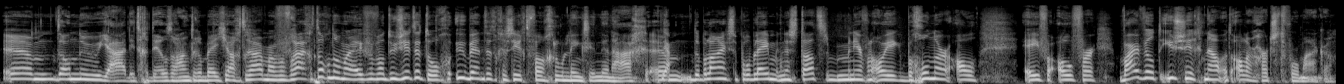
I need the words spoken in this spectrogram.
Um, dan nu, ja, dit gedeelte hangt er een beetje achteraan. Maar we vragen toch nog maar even, want u zit er toch. U bent het gezicht van GroenLinks in Den Haag. Um, De belangrijkste problemen in de stad, meneer Van Ooyek begon er al even over. Waar wilt u zich nou het allerhardst voor maken?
